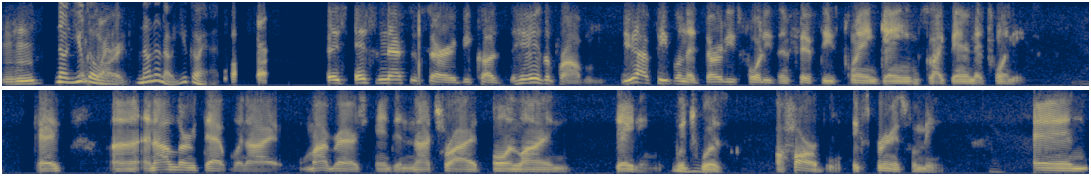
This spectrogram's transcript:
mhm. no, you I'm go sorry. ahead. No, no, no, you go ahead. Well, sorry. It's it's necessary because here's the problem: you have people in their 30s, 40s, and 50s playing games like they're in their 20s. Okay, uh, and I learned that when I my marriage ended and I tried online dating, which was a horrible experience for me. Yeah. And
